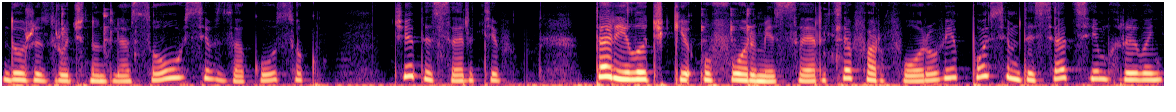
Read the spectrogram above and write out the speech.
дуже зручно для соусів, закусок чи десертів. Тарілочки у формі серця фарфорові по 77 гривень.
